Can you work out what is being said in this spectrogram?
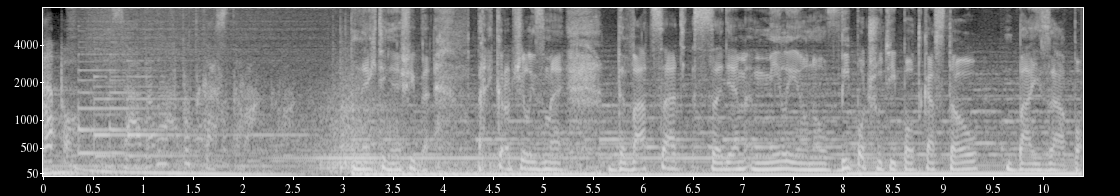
ZAPO. Zábrná v podcastov. Nech ti nešibe. Prekročili sme 27 miliónov vypočutí podcastov by ZAPO.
